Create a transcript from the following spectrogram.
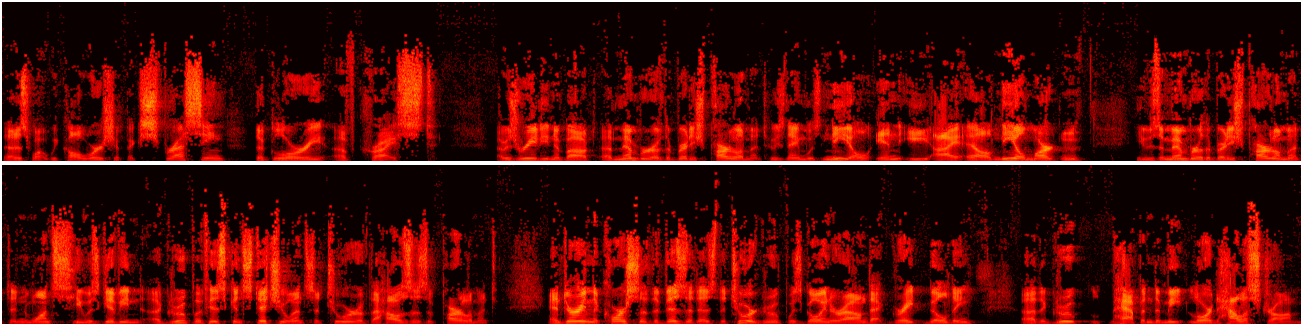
That is what we call worship, expressing the glory of Christ. I was reading about a member of the British Parliament whose name was Neil, N E I L, Neil Marten. He was a member of the British Parliament, and once he was giving a group of his constituents a tour of the Houses of Parliament. And during the course of the visit, as the tour group was going around that great building, uh, the group happened to meet Lord Hallestrom.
